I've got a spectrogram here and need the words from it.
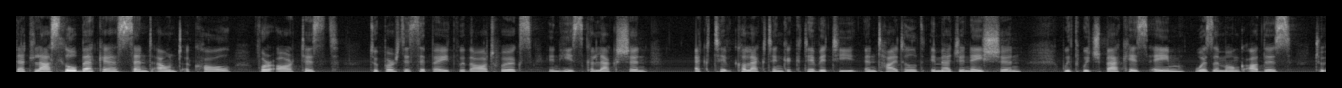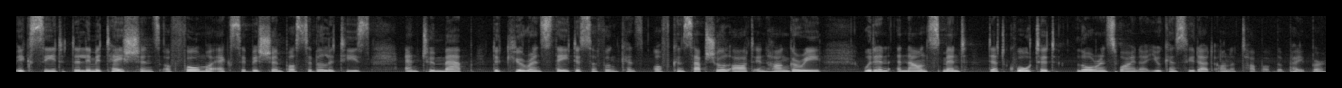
that Laszlo Beke sent out a call for artists to participate with artworks in his collection active collecting activity entitled Imagination, with which Beke's aim was, among others, to exceed the limitations of former exhibition possibilities and to map the current status of, of conceptual art in Hungary with an announcement that quoted Lawrence Weiner. You can see that on the top of the paper.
